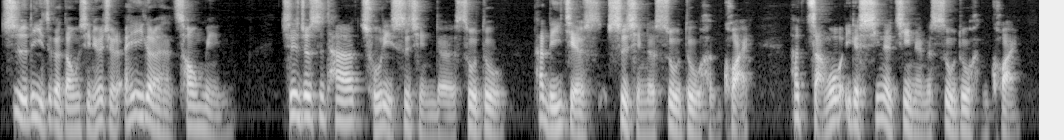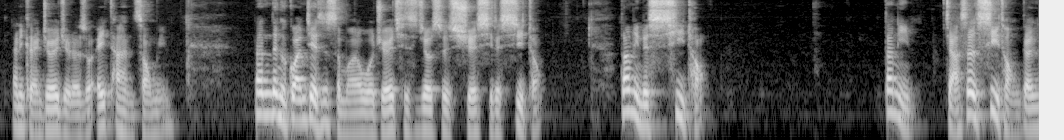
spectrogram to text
智力这个东西，你会觉得，哎，一个人很聪明，其实就是他处理事情的速度，他理解事情的速度很快，他掌握一个新的技能的速度很快，那你可能就会觉得说，哎，他很聪明。那那个关键是什么？我觉得其实就是学习的系统。当你的系统，当你假设系统跟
